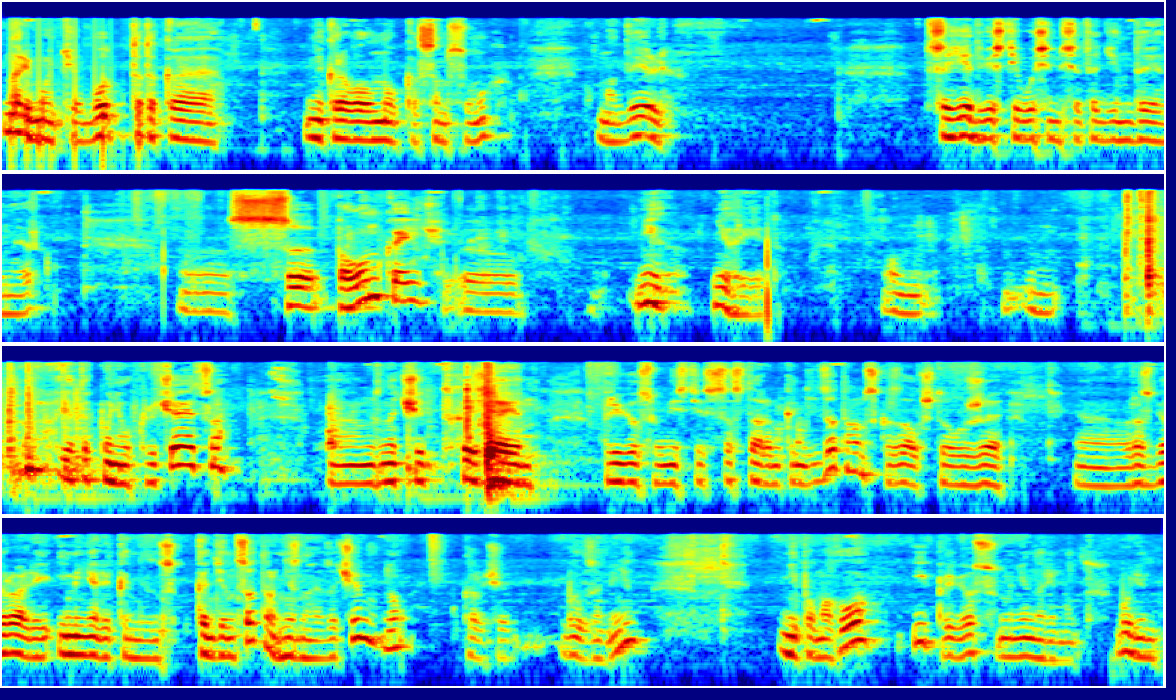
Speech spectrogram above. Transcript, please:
на ремонте. Вот такая микроволновка Samsung. Модель CE281DNR. Э, с поломкой э, не, не греет. Он, я так понял, включается. Э, значит, хозяин привез вместе со старым конденсатором, сказал, что уже разбирали и меняли конденс... конденсатор, не знаю зачем, ну, короче, был заменен, не помогло и привез мне на ремонт. Будем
